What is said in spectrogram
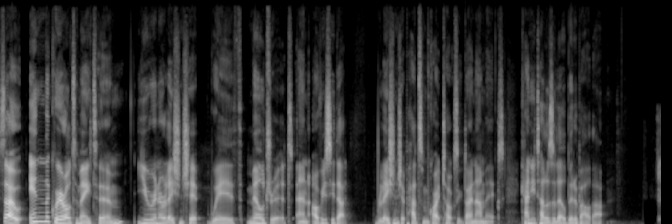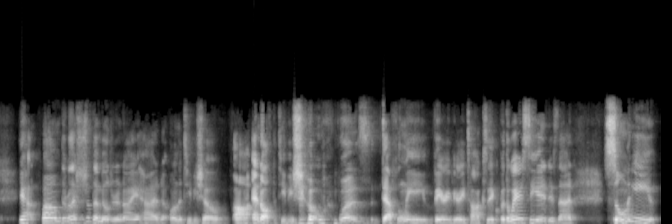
So in the Queer Ultimatum, you were in a relationship with Mildred, and obviously that relationship had some quite toxic dynamics. Can you tell us a little bit about that? Yeah, um, the relationship that Mildred and I had on the TV show uh, and off the TV show was definitely very, very toxic. But the way I see it is that so many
